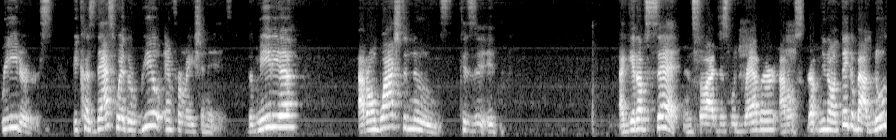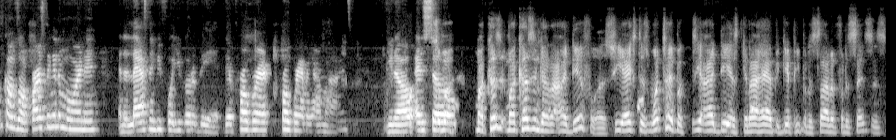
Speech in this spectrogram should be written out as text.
readers because that's where the real information is. The media, I don't watch the news because it, it, I get upset. And so I just would rather, I don't, you know, think about news comes on first thing in the morning and the last thing before you go to bed. They're program programming our minds, you know, and so, so my cousin my cousin got an idea for us. She asked us what type of ideas can I have to get people to sign up for the census.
